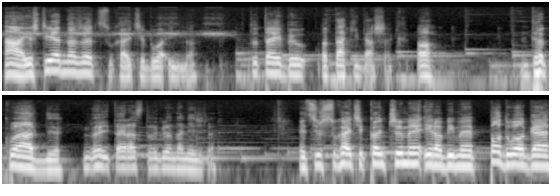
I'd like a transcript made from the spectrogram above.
A, jeszcze jedna rzecz, słuchajcie, była inna. Tutaj był o taki daszek. O, Dokładnie. No i teraz to wygląda nieźle. Więc już słuchajcie, kończymy i robimy podłogę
